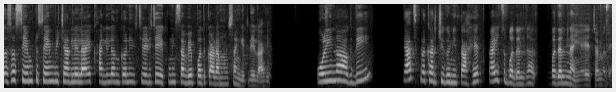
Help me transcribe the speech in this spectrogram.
तसं सेम टू सेम विचारलेलं आहे. खालील अंकनी श्रेणीचे एकोणीसावे पद काढा म्हणून सांगितलेलं आहे. ओळीनं अगदी त्याच प्रकारची गणित आहेत. काहीच बदल झा बदल नाही आहे याच्यामध्ये.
